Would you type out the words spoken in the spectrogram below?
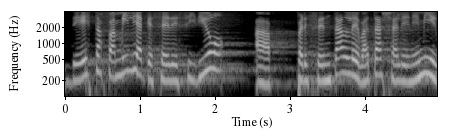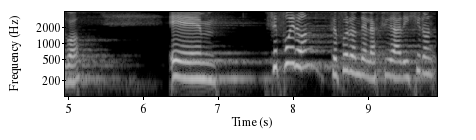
de esta familia que se decidió a presentarle batalla al enemigo, em, se fueron, se fueron de la ciudad, dijeron,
